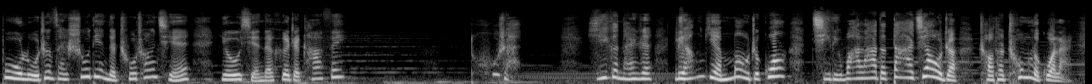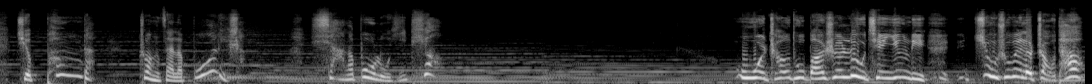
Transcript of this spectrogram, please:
布鲁正在书店的橱窗前悠闲地喝着咖啡。突然，一个男人两眼冒着光，叽里哇啦的大叫着朝他冲了过来，却砰的撞在了玻璃上。吓了布鲁一跳。我长途跋涉六千英里，就是为了找他。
